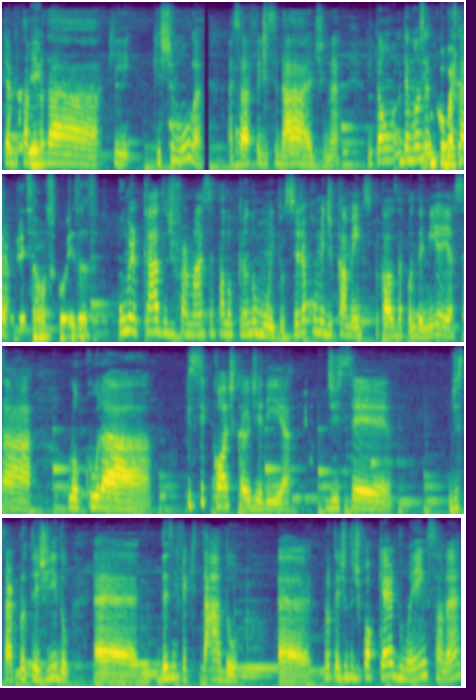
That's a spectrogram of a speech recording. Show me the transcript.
Que é a vitamina da que, que estimula essa felicidade, né? Então demanda. Sim, combate cara, a depressão, as coisas o mercado de farmácia está lucrando muito, seja com medicamentos por causa da pandemia e essa loucura psicótica, eu diria, de ser, de estar protegido, é, desinfectado, é, protegido de qualquer doença, né?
